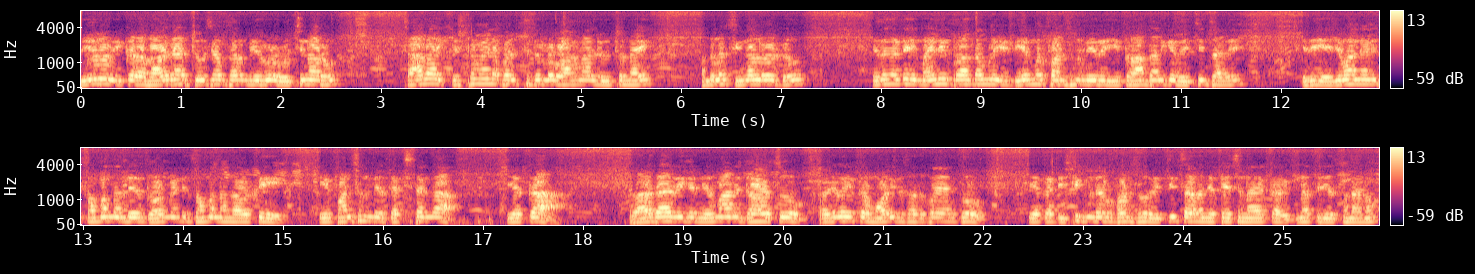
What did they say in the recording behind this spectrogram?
మీరు ఇక్కడ రాజధాని చూసాం సార్ మీరు కూడా వచ్చినారు. చాలా క్లిష్టమైన పరిస్థితుల్లో వాహనాలు నిలుచున్నాయి అందులో సింగల్ రోడ్డు ఎందుకంటే ఈ మైనింగ్ ప్రాంతంలో ఈ డిఎంఎఫ్ ఫండ్స్ను మీరు ఈ ప్రాంతానికి వెచ్చించాలి. ఇది యజమాన్యానికి సంబంధం లేదు గవర్నమెంట్కి సంబంధం కాబట్టి ఈ ఫండ్స్ను మీరు ఖచ్చితంగా ఈ యొక్క రహదారి నిర్మాణం కావచ్చు ప్రజల యొక్క మౌలిక సదుపాయాలకు ఈ యొక్క డిస్టిక్ మినరల్ ఫండ్స్ వెచ్చించాలని చెప్పేసి నా యొక్క విజ్ఞప్తి చేస్తున్నాను.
